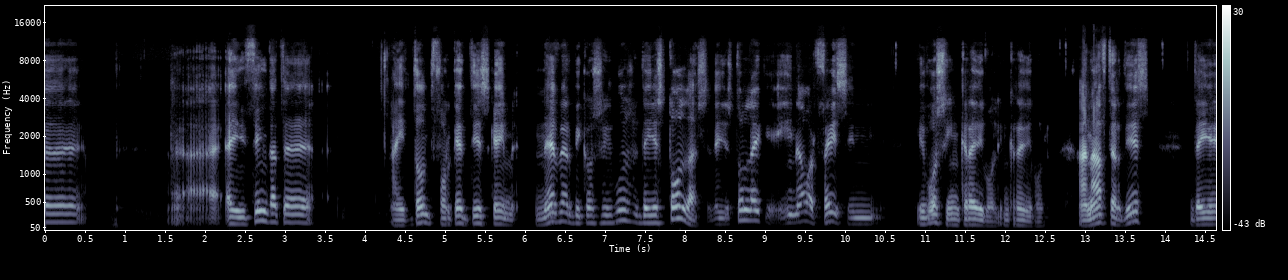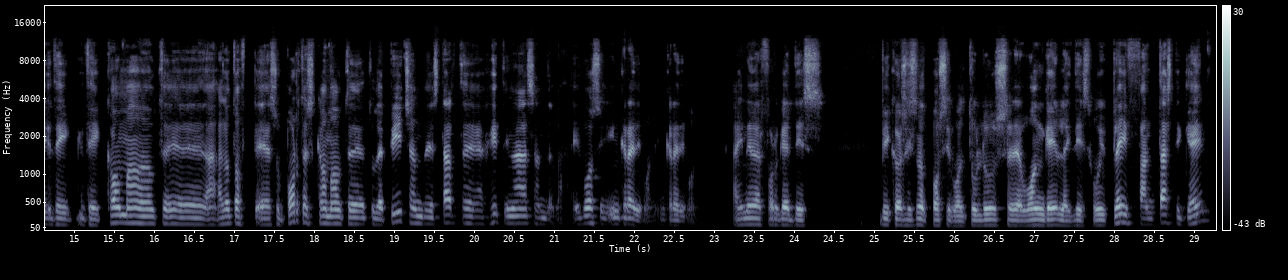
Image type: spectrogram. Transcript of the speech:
I think that I don't forget this game never because it was they stole us. They stole like in our face. In it was incredible, incredible. And after this, they they they come out. Uh, a lot of uh, supporters come out uh, to the pitch and they start uh, hitting us, and it was incredible, incredible. I never forget this because it's not possible to lose uh, one game like this. We play fantastic game.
